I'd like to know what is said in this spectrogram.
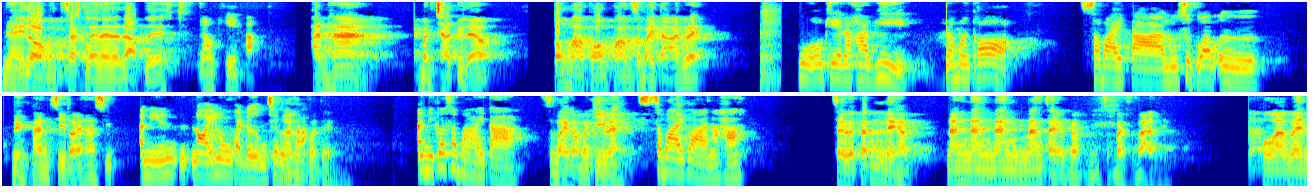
เดี๋ยวให้ลองสักหลาย ๆ ระดับเลยโอเคค่ะพันห้ามันชัดอยู่แล้ว ต้องมาพร้อมความสบายตาด้วยโอ้โอเคนะคะ พี่ แล้วมันก็สบายตารู้สึกว่า เออหนึ่งพันสี่ร้อยห้าสิบอันนี้น้อยลงกว่าเดิมใช่ไหมแล้วลงคะกว่าเดิม อันนี้ก็สบายตา สบายกว่าเมื่อกี้ไหมสบายกว่านะคะ ใส่ไว้แป๊บนึงเลยครับ นั่งนั่งนั่งนั่งใส่แบบสบายสบายๆเลย เพราะว่าแว่น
